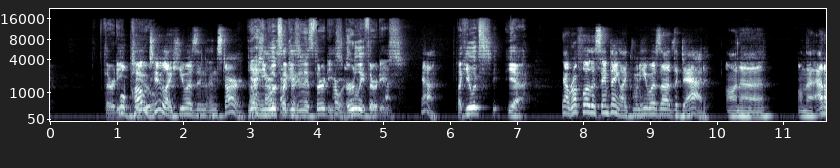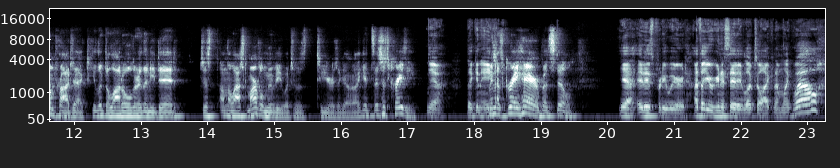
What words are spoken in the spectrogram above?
32. Well, Poe too, like he was in, in Star. Yeah, he Star- looks Star like he's in his 30s, early 30s. Yeah, Like he looks, yeah. yeah. Ruffalo, the same thing. Like when he was uh, the dad on uh on the Adam Project, he looked a lot older than he did just on the last Marvel movie, which was two years ago. Like it's it's just crazy. Yeah. They can I mean, that's gray hair, but still. yeah, it is pretty weird. I thought you were going to say they looked alike. And I'm like, well,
